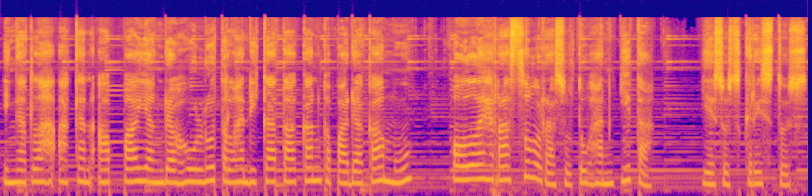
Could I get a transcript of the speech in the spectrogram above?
ingatlah akan apa yang dahulu telah dikatakan kepada kamu oleh rasul-rasul Tuhan kita, Yesus Kristus.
